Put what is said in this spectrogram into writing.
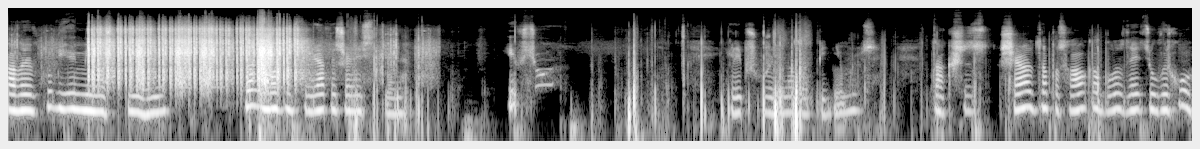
Але тут є мінус стіги. Зараз можна стріляти через стіни. І все. Я ліпше вже і назад піднімусь. Так, ще, одна пасхалка була, здається, уверху.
